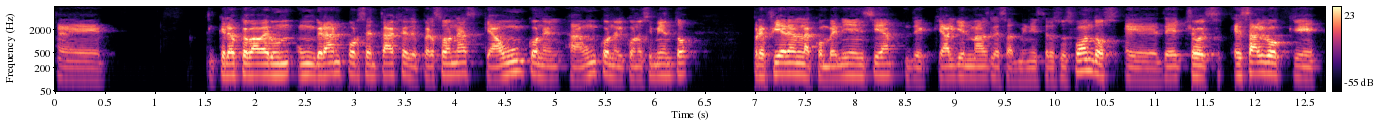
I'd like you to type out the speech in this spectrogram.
Eh, creo que va a haber un, gran porcentaje de personas que aún con el, aún con el conocimiento prefieran la conveniencia de que alguien más les administre sus fondos. Eh, de hecho, es, algo que,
